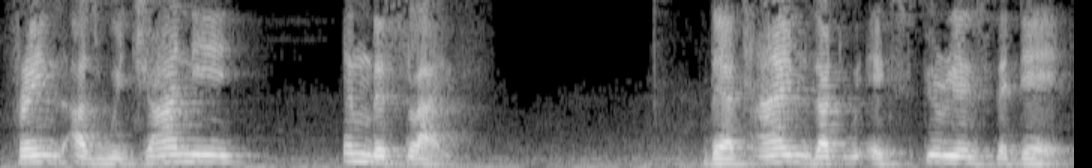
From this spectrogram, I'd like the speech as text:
Friends, as we journey in this life, there are times that we experience the day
